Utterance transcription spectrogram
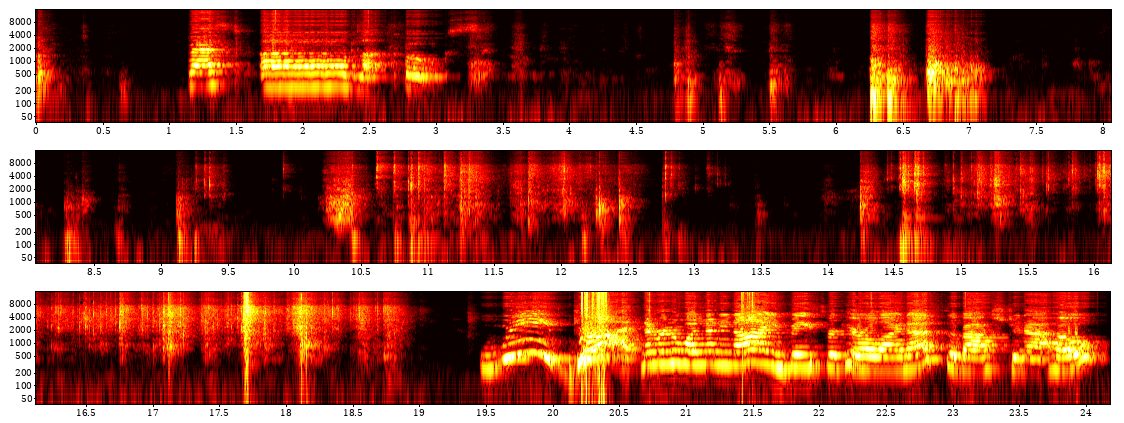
Derek. Best of luck, folks. We've got number to 199 base for Carolina, Sebastian Aho.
